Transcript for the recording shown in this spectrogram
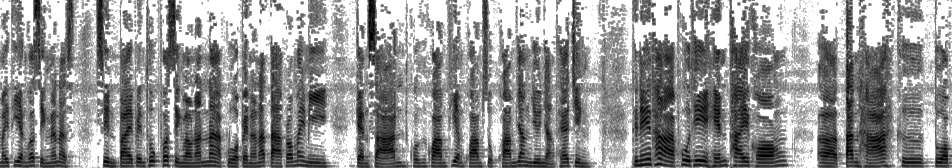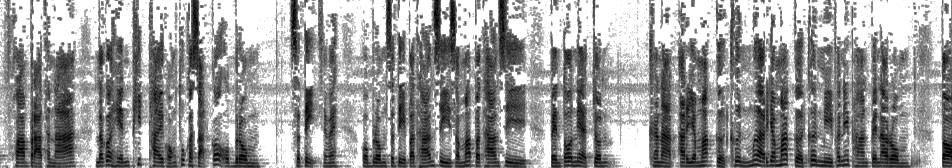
ไม่เที่ยงเพราะสิ่งนั้นอะสิ้นไปเป็นทุกข์เพราะสิ่งเหล่านั้นน่ากลัวเป็นอนัตตา เพราะไม่มีแก่นสารคือความเที่ยงความสุขความยั่งยืนอย่างแท้จริง ทีนี้ถ้าผู้ที่เห็นภัยของตันหาคือตัวความปรารถนา แล้วก็เห็นพิษภัยของทุกขสัตว์ก็อบรม สติใช่ไหมอบรมสติประธานสี่สมัปประธานสี่เป็นต้นเนี่ยจนขนาดอริยมรรคเกิดขึ้น เมื่ออริยมรรคเกิดขึ้นมีพระนิพพานเป็นอารมณ์ ต่อ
